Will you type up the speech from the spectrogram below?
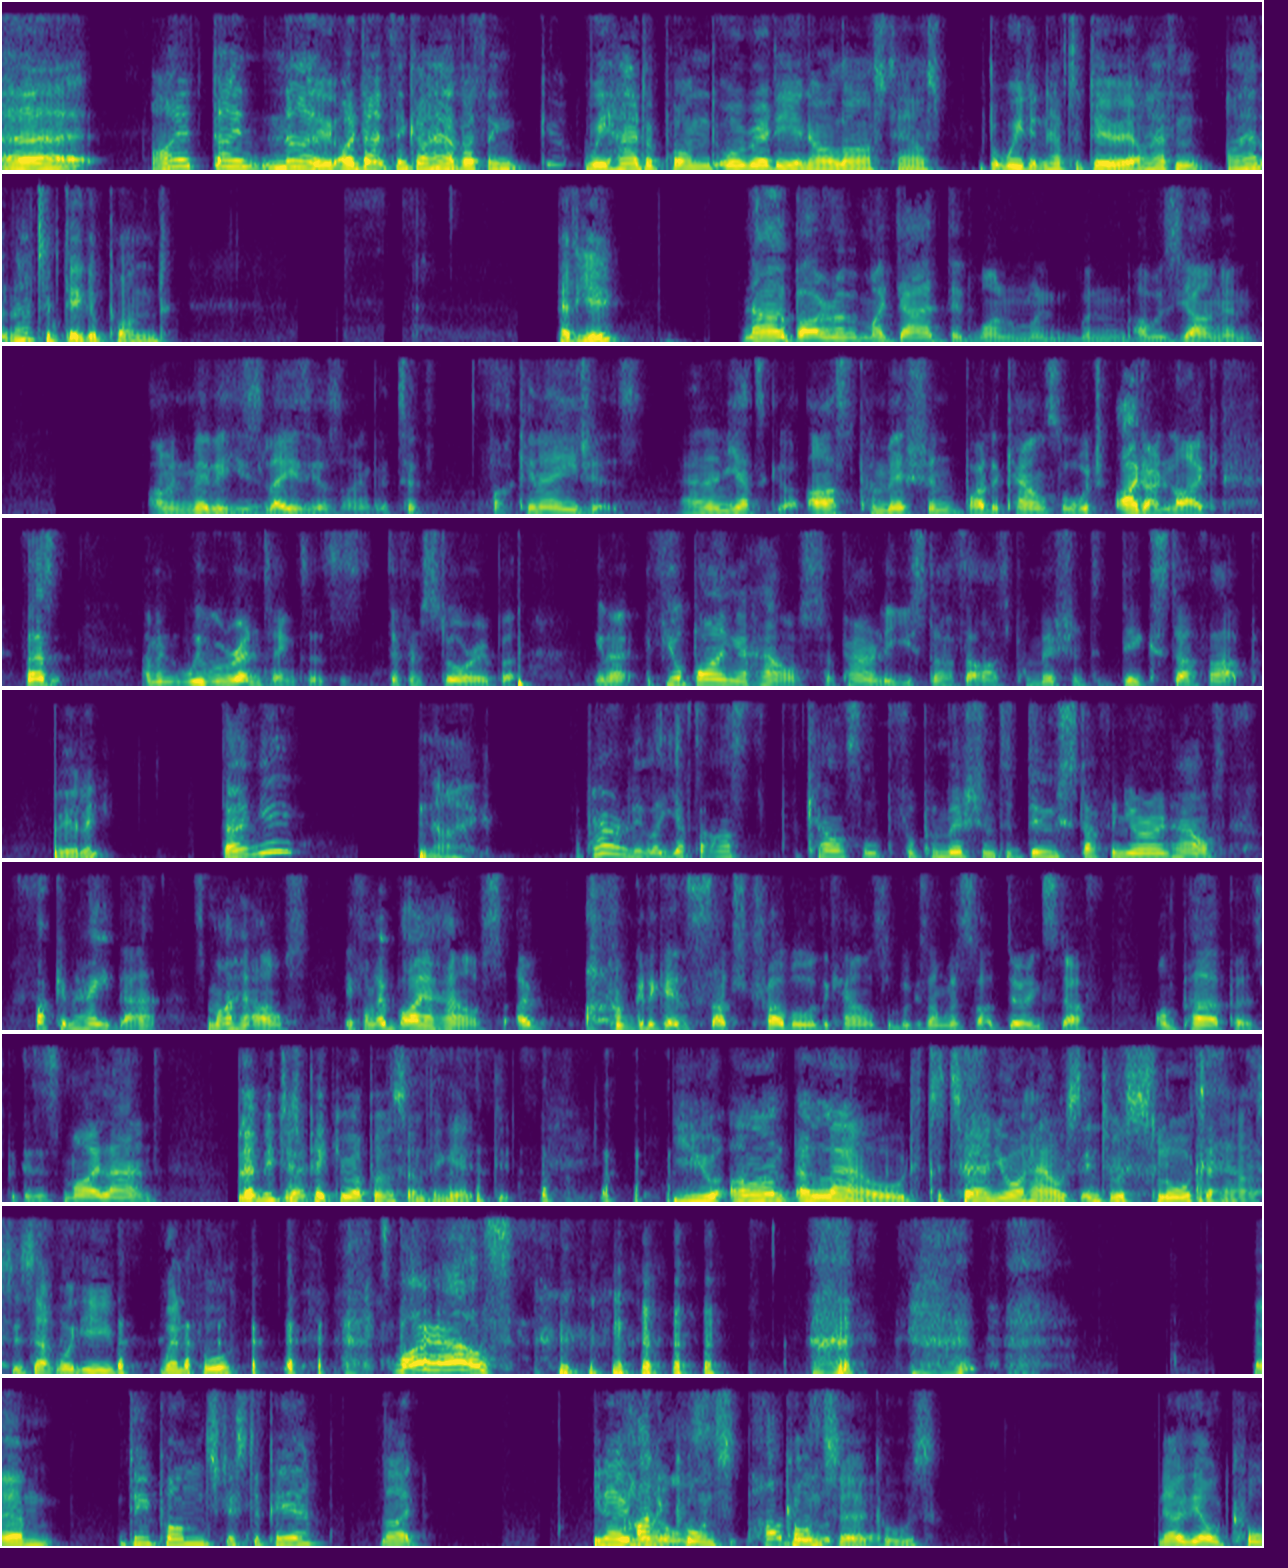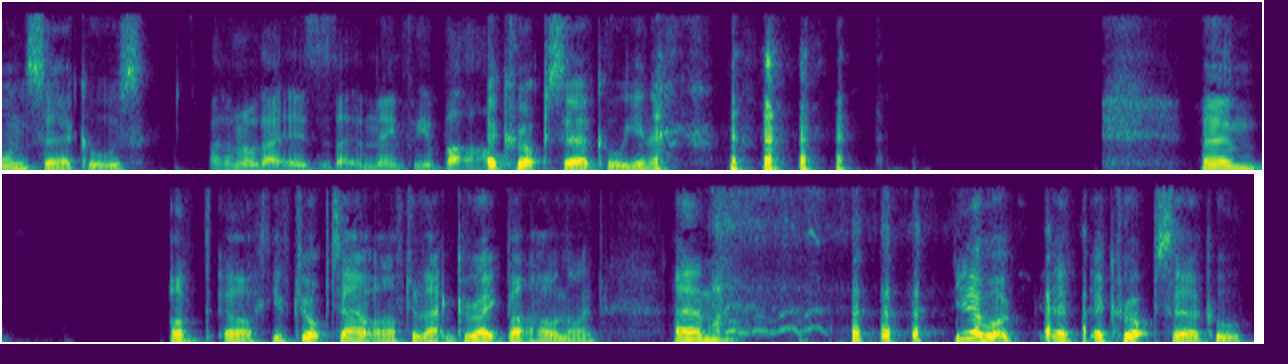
Uh, I don't know. I don't think I have. I think we had a pond already in our last house, but we didn't have to do it. I haven't. I haven't had to dig a pond. Have you? No, but I remember my dad did one when when I was young, and I mean maybe he's lazy or something, but it took fucking ages, and then you had to ask permission by the council, which I don't like. First, I mean we were renting, so it's a different story, but you know if you're buying a house, apparently you still have to ask permission to dig stuff up, Really? don't you? No. Apparently, like you have to ask the council for permission to do stuff in your own house. I fucking hate that. It's my house. If I buy a house, I I'm gonna get in such trouble with the council because I'm gonna start doing stuff on purpose because it's my land. Let me just pick you up on something here. you aren't allowed to turn your house into a slaughterhouse. Is that what you went for? It's my house. um, do ponds just appear like you know, Puddles. like corn Puddles corn circles? You know the old corn circles, I don't know what that is. Is that the name for your butthole? a crop circle, you know. um, I've, oh, you've dropped out after that great butthole line. Um, you know what a, a, crop circle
